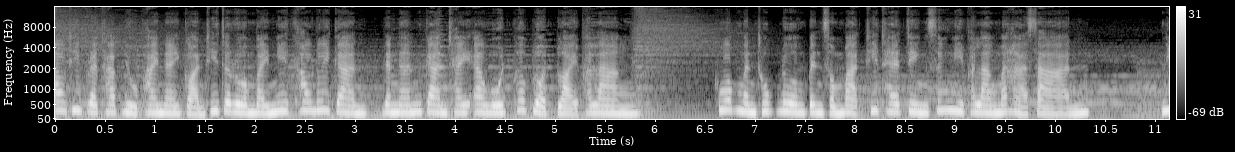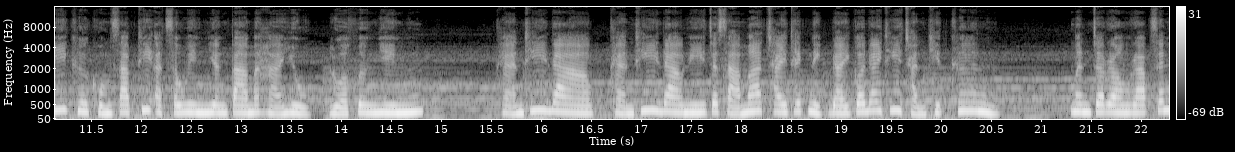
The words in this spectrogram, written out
9 ที่ประทับอยู่ภายในก่อนที่จะรวมใบมีดเข้าด้วยกัน ดังนั้นการใช้อาวุธเพื่อปลดปล่อยพลัง พวกมันทุกดวงเป็นสมบัติที่แท้จริงซึ่งมีพลังมหาศาล นี่คือขุมทรัพย์ที่อัศวินยังตามหาอยู่ หลัวเฟิงยิ้ม แผนที่ดาว แผนที่ดาวนี้จะสามารถใช้เทคนิคใดก็ได้ที่ฉันคิดขึ้น มันจะรองรับเส้น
